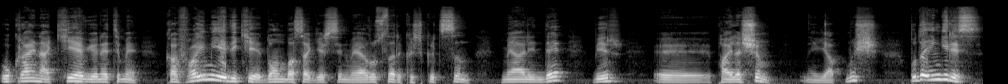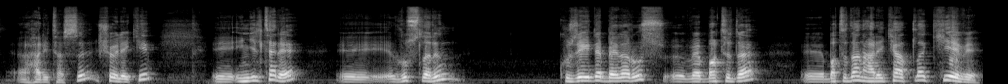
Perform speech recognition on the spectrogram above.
Ukrayna Kiev yönetimi kafayı mı yedi ki Donbas'a girsin veya Rusları kışkırtsın mealinde bir e, paylaşım e, yapmış. Bu da İngiliz e, haritası. Şöyle ki e, İngiltere e, Rusların kuzeyde Belarus e, ve batıda e, batıdan harekatla Kiev'i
